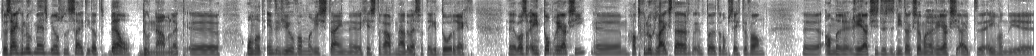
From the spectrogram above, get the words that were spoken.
er zijn genoeg mensen bij ons op de site die dat wel doen namelijk. Eh, onder het interview van Marie Stijn eh, gisteravond na de wedstrijd tegen Dordrecht... eh, was er één topreactie. Ehm, had genoeg likes daar ten opzichte van andere reacties. Dus het is niet dat ik zomaar een reactie uit een van die...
